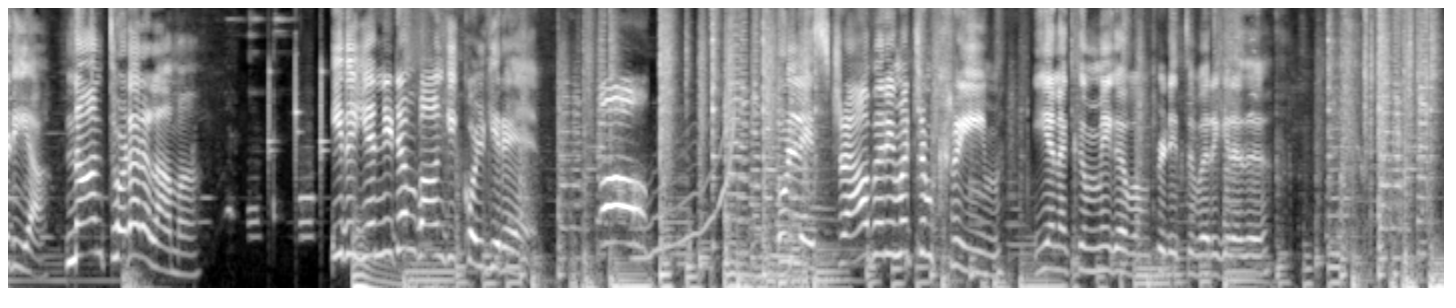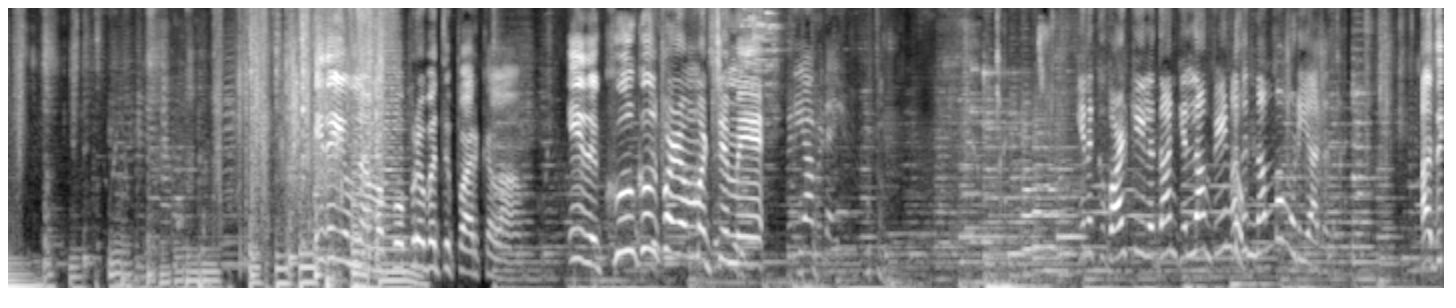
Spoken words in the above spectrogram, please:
அப்படியா நான் தொடரலாமா? இது என்னிடம் வாங்கிக் கொள்கிறேன். உள்ளே ஸ்ட்ராபெரி மற்றும் கிரீம் எனக்கு மிகவும் பிடித்து வருகிறது. இதையும் நாம பொப்புரபத்து பார்க்கலாம். இது கூகுள் பழம் மட்டுமே. எனக்கு வாழ்க்கையில தான் எல்லாம் வேண்டும். அது நம்ப முடியாது அது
